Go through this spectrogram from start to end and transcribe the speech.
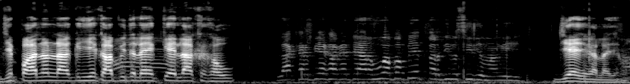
ਜੇ ਪਾਲਣ ਲੱਗ ਜੀਏ ਕਾਪੀ ਤੇ ਲੈ ਕੇ ਲੱਖ ਖਾਊ। ਲੱਖ ਰੁਪਇਆ ਖਾ ਕੇ ਤਿਆਰ ਹੋਊ ਆਪਾਂ 75 ਦੀ ਬੱਸੀ ਦੇਵਾਂਗੇ। ਜਾਇਜ਼ ਗੱਲ ਆ ਜਮਾ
